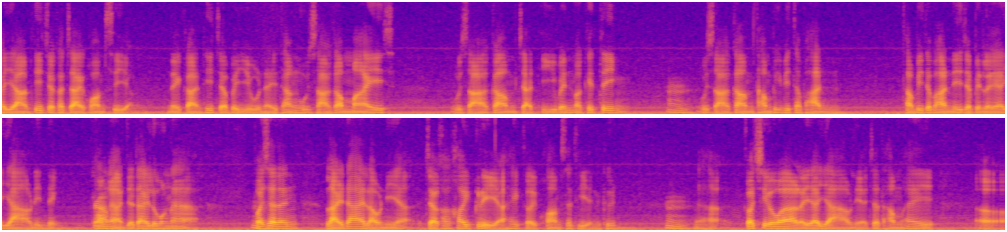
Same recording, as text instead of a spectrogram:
พยายามที่จะกระจายความเสี่ยงในการที่จะไปอยู่ในทั้งอุตสาหกรรมไม้อุตสาหกรรมจัดอีเวนต์มาร์เก็ตติ้งอืมอุตสาหกรรมทำพิพิธภัณฑ์ทำพิพิธภัณฑ์นี้จะเป็นระยะยาวนิดหนึ่งเพครับราะงานจะได้ล่วงหน้า เพราะฉะนั้นรายได้เหล่านี้จะค่อยๆ เกลี่ยให้เกิดความเสถียรขึ้นอืมนะฮะ ก็เชื่อว่าระยะยาวเนี่ยจะทำให้เอ่อ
